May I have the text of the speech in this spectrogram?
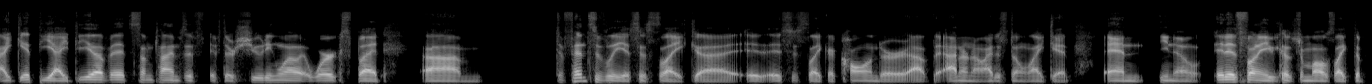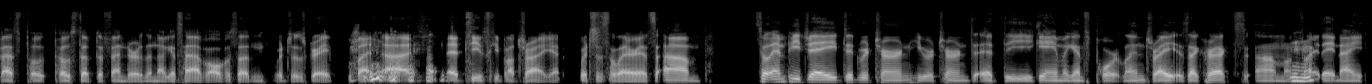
I get the idea of it. Sometimes if if they're shooting well, it works. But um, defensively, it's just like uh, it, it's just like a colander out there. I don't know. I just don't like it. And you know, it is funny because Jamal's like the best po- post up defender the Nuggets have all of a sudden, which is great. But uh, teams keep on trying it, which is hilarious. Um, so MPJ did return. He returned at the game against Portland, right? Is that correct? Um, on Mhm. Friday night,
